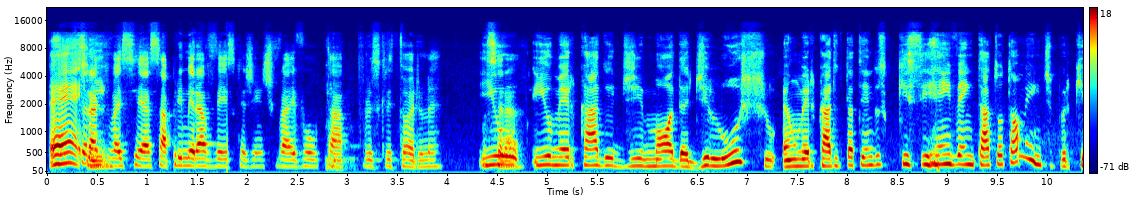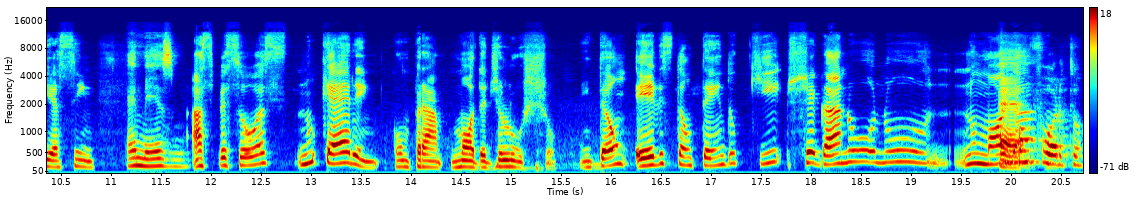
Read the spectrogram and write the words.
É, será e, que vai ser essa a primeira vez que a gente vai voltar para o escritório, né? e o, e o mercado de moda de luxo é um mercado que está tendo que se reinventar totalmente, porque assim, É mesmo. as pessoas não querem comprar moda de luxo. Então, eles estão tendo que chegar no, no, no moda É. Conforto.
